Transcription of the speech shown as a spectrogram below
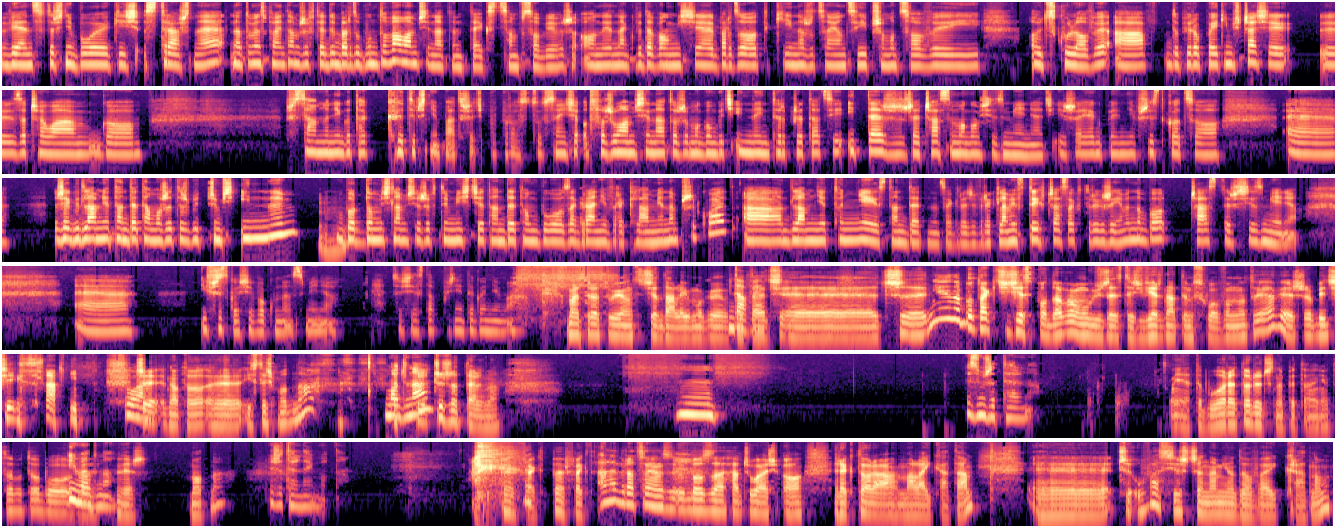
Więc to też nie było jakieś straszne. Natomiast pamiętam, że wtedy bardzo buntowałam się na ten tekst sam w sobie, że on jednak wydawał mi się bardzo taki narzucający i przemocowy i oldschoolowy, a dopiero po jakimś czasie y, zaczęłam go przestałam na niego tak krytycznie patrzeć po prostu. W sensie otworzyłam się na to, że mogą być inne interpretacje i też, że czasy mogą się zmieniać i że jakby nie wszystko, co. E, że jakby dla mnie tandeta może też być czymś innym, mhm. bo domyślam się, że w tym liście tandetą było zagranie w reklamie na przykład, a dla mnie to nie jest tandetne zagrać w reklamie w tych czasach, w których żyjemy, no bo czas też się zmienia. E, I wszystko się wokół nas zmienia co się stało, później tego nie ma. Maltretując cię dalej, mogę pytać, e, czy nie, no bo tak ci się spodoba, mówisz, że jesteś wierna tym słowom, no to ja wiesz, robię ci egzamin. Słucham. Czy, no to e, jesteś modna? Modna? czy, czy rzetelna? Hmm. Jestem rzetelna. Nie, to było retoryczne pytanie. To, to było, I modna. Wiesz, modna? Rzetelna i modna. Perfekt, perfekt. Ale wracając, bo zahaczyłaś o rektora Malajkata. Yy, czy u was jeszcze na Miodowej kradną?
